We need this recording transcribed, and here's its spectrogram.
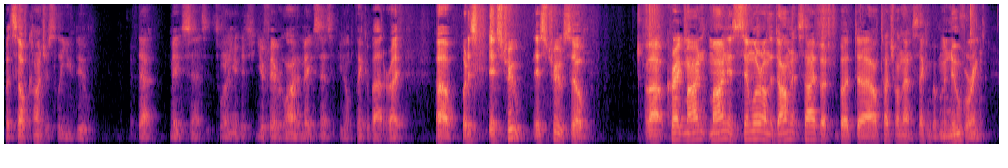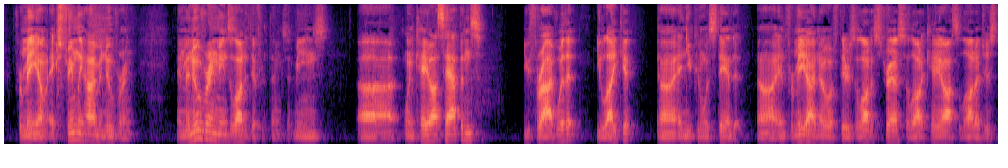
but self-consciously you do. If that makes sense, it's one of your it's your favorite line. It makes sense if you don't think about it, right? Uh, but it's it's true. It's true. So, uh, Craig, mine mine is similar on the dominant side, but but uh, I'll touch on that in a second. But maneuvering for me. I'm extremely high maneuvering, and maneuvering means a lot of different things. It means uh, when chaos happens, you thrive with it, you like it, uh, and you can withstand it. Uh, and for me, I know if there's a lot of stress, a lot of chaos, a lot of just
